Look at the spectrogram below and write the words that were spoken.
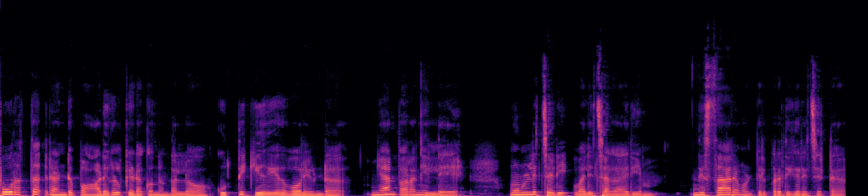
പുറത്ത് രണ്ട് പാടുകൾ കിടക്കുന്നുണ്ടല്ലോ. കുത്തി കീറിയതുപോലെയുണ്ട്. ഞാൻ പറഞ്ഞില്ലേ? മുള്ളിച്ചെടി വലിച്ച കാര്യം നിസ്സാരമട്ടിൽ പ്രതികരിച്ചിട്ട്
